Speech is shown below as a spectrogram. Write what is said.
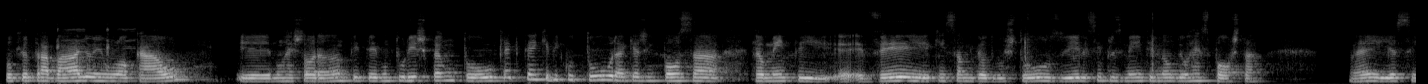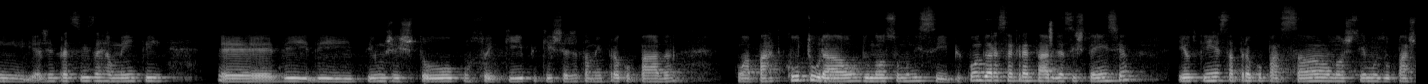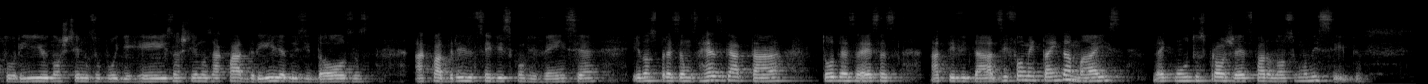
Porque eu trabalho em um local, e, num restaurante, e teve um turista que perguntou, o que é que tem aqui de cultura que a gente possa realmente é, ver aqui em São Miguel do Gostoso? E ele simplesmente não deu resposta. Né? E assim, a gente precisa realmente é, de, de, de um gestor com sua equipe que esteja também preocupada com a parte cultural do nosso município. Quando eu era secretário de assistência, eu tinha essa preocupação, nós temos o pastorio, nós temos o boi de reis, nós temos a quadrilha dos idosos, a quadrilha de serviço convivência, e nós precisamos resgatar todas essas atividades e fomentar ainda mais né, com outros projetos para o nosso município.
